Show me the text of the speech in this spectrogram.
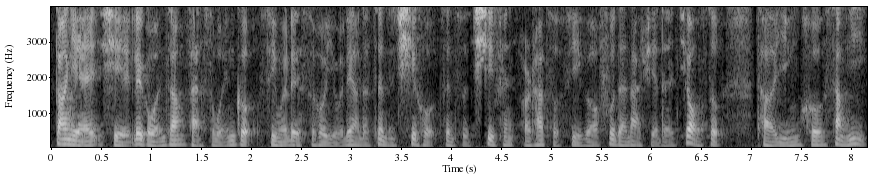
当年写那个文章反思文革，是因为那时候有那样的政治气候、政治气氛，而他只是一个复旦大学的教授，他迎合上意。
